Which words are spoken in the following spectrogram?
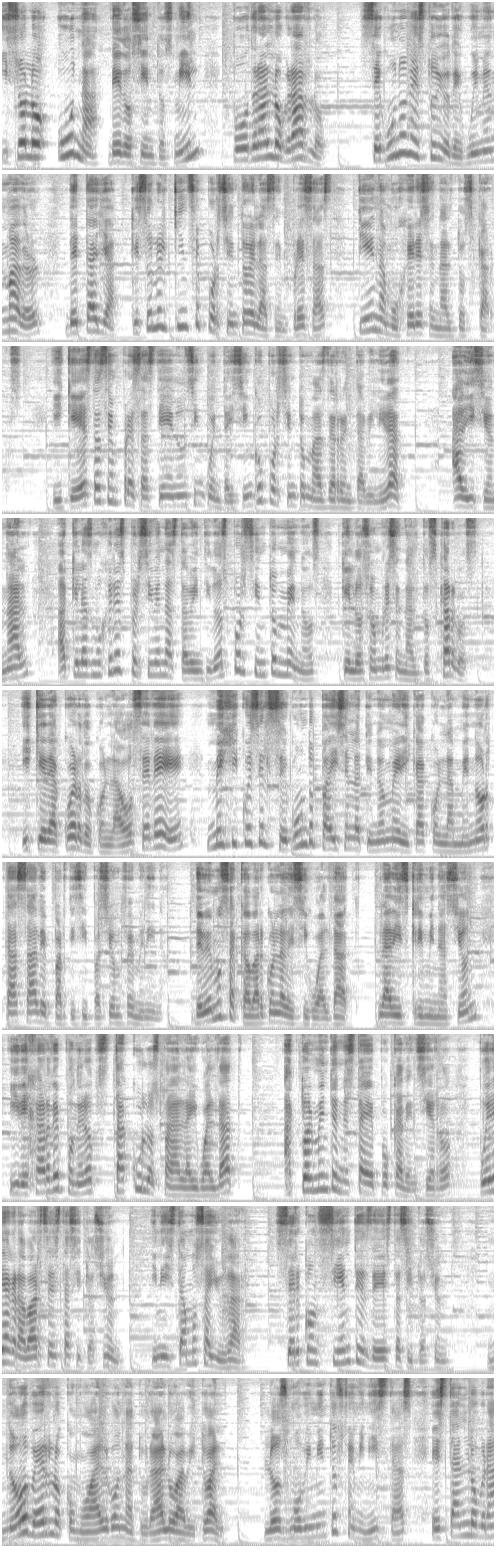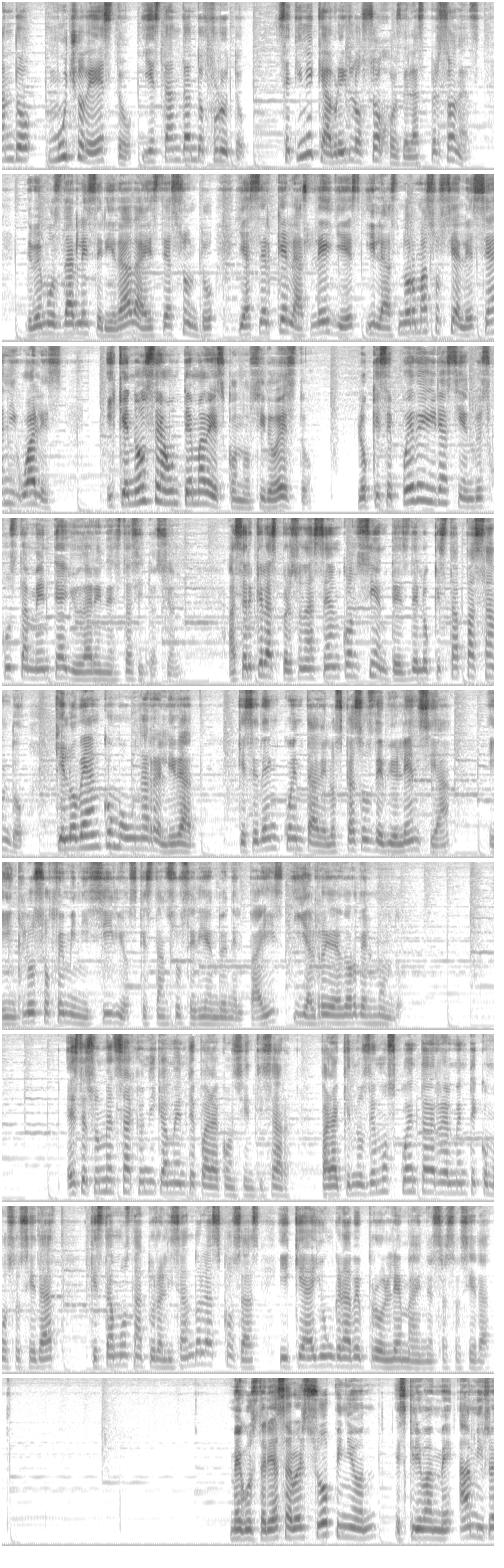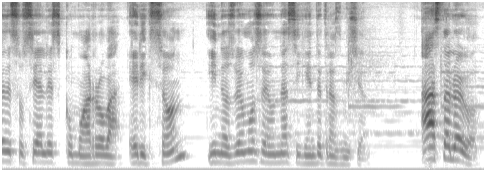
y solo una de 200.000 podrá lograrlo. Según un estudio de Women Matter, detalla que solo el 15% de las empresas tienen a mujeres en altos cargos y que estas empresas tienen un 55% más de rentabilidad, adicional a que las mujeres perciben hasta 22% menos que los hombres en altos cargos, y que de acuerdo con la OCDE, México es el segundo país en Latinoamérica con la menor tasa de participación femenina. Debemos acabar con la desigualdad, la discriminación y dejar de poner obstáculos para la igualdad. Actualmente en esta época de encierro puede agravarse esta situación y necesitamos ayudar, ser conscientes de esta situación, no verlo como algo natural o habitual, los movimientos feministas están logrando mucho de esto y están dando fruto. Se tiene que abrir los ojos de las personas. Debemos darle seriedad a este asunto y hacer que las leyes y las normas sociales sean iguales y que no sea un tema desconocido esto. Lo que se puede ir haciendo es justamente ayudar en esta situación, hacer que las personas sean conscientes de lo que está pasando, que lo vean como una realidad, que se den cuenta de los casos de violencia e incluso feminicidios que están sucediendo en el país y alrededor del mundo. Este es un mensaje únicamente para concientizar, para que nos demos cuenta realmente como sociedad que estamos naturalizando las cosas y que hay un grave problema en nuestra sociedad. Me gustaría saber su opinión, escríbanme a mis redes sociales como arroba Erickson y nos vemos en una siguiente transmisión. ¡Hasta luego!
